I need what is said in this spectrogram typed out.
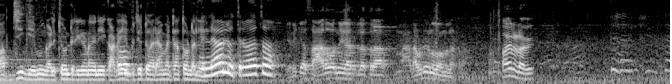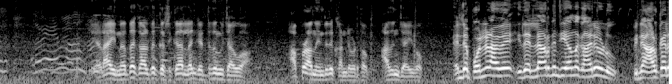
പബ്ജി ഗെയിമും കളിച്ചോണ്ടിരിക്കണ ഇനി കട ഏൽപ്പിച്ചിട്ട് വരാൻ പറ്റാത്തോണ്ടല്ലേ? എന്നാ വല്ല ഉത്തരവാദിത്വം. എനിക്ക് ആ സാറ് പറഞ്ഞ കാര്യത്തിൽ അത്ര നടപടികൾ തോന്നില്ല എടാ ഇന്നത്തെ കാലത്ത് കൃഷിക്കാരെല്ലാം കെട്ടി തങ്ങി ചാവുക. അപ്പോഴാണ് നിന്റെ ഒരു കണ്ടുപിടുത്തം. അതും ജൈവം. എന്റെ പൊന്നടാവേ ഇത് എല്ലാവർക്കും ചെയ്യാവുന്ന കാര്യമുള്ളൂ. പിന്നെ ആൾക്കാർ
